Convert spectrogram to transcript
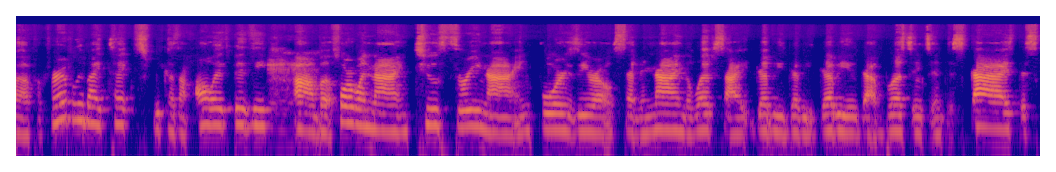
uh, preferably by text because I'm always busy. Um, but 419 239 4079, the website www.blessingsin disguise. is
